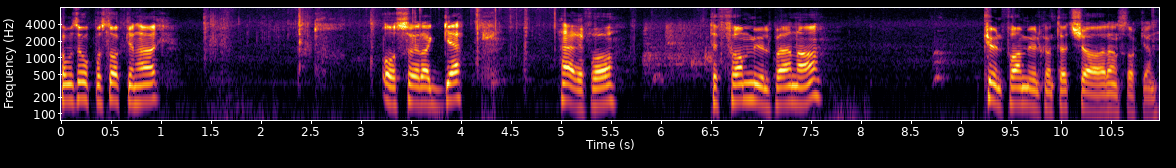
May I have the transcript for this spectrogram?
komme seg opp på stokken her. Og så er det gap herifra til framhjul på enda. Kun framhjul kan touche den stokken.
